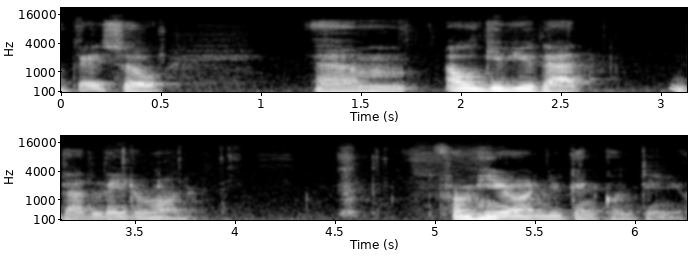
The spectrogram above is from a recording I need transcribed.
Okay, so um, I'll give you that that later on. From here on, you can continue.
